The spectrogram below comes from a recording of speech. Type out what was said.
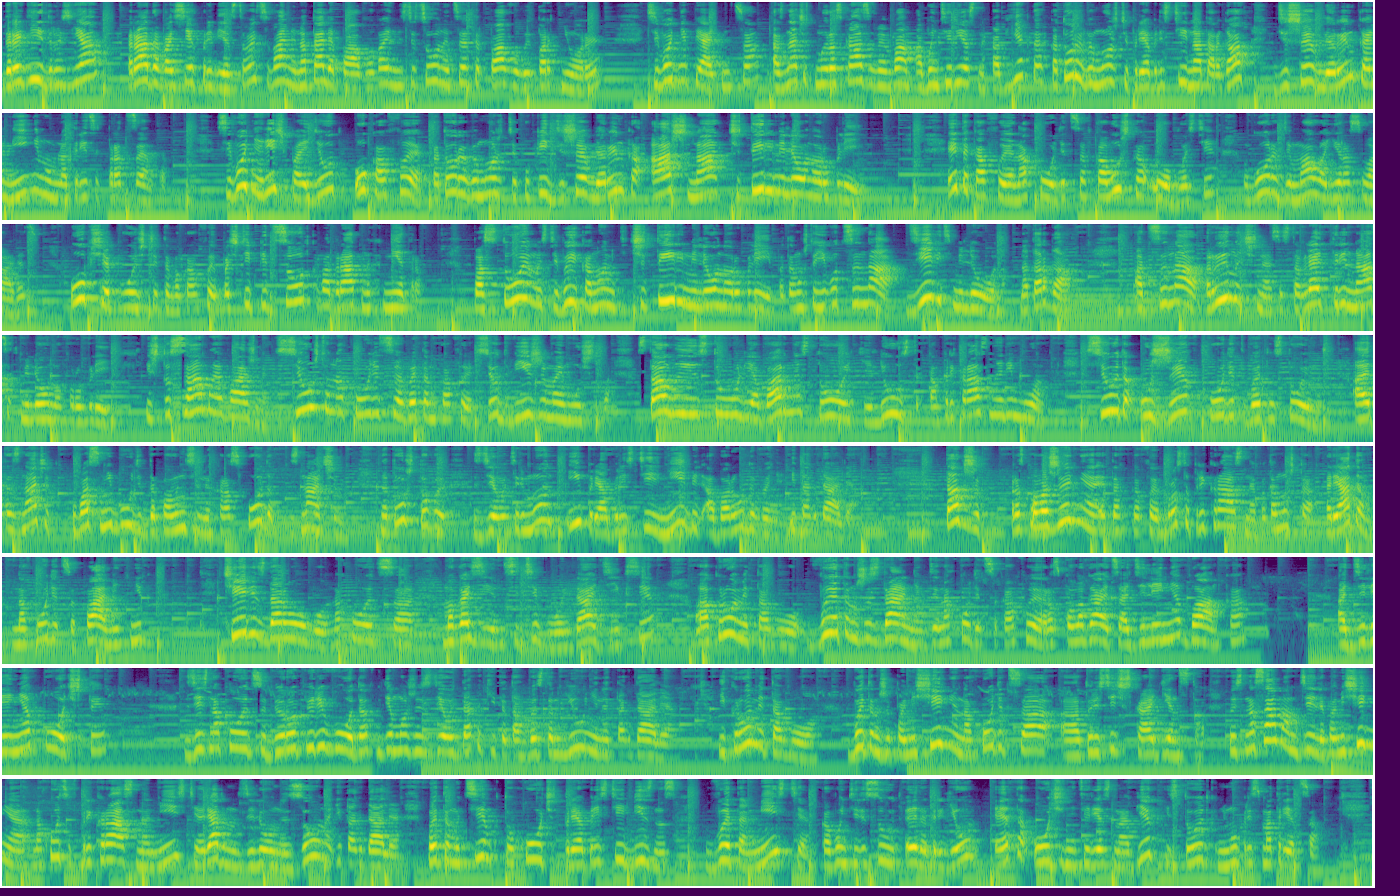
Дорогие друзья, рада вас всех приветствовать. С вами Наталья Павлова, инвестиционный центр Павловы и партнеры. Сегодня пятница, а значит мы рассказываем вам об интересных объектах, которые вы можете приобрести на торгах дешевле рынка минимум на 30%. Сегодня речь пойдет о кафе, которое вы можете купить дешевле рынка аж на 4 миллиона рублей. Это кафе находится в Калужской области, в городе Малоярославец. Общая площадь этого кафе почти 500 квадратных метров. По стоимости вы экономите 4 миллиона рублей, потому что его цена 9 миллионов на торгах, а цена рыночная составляет 13 миллионов рублей. И что самое важное, все, что находится в этом кафе, все движимое имущество, столы, стулья, барные стойки, люстры, там прекрасный ремонт, все это уже входит в эту стоимость. А это значит, у вас не будет дополнительных расходов значимых на то, чтобы сделать ремонт и приобрести мебель, оборудование и так далее. Также расположение этого кафе просто прекрасное, потому что рядом находится памятник Через дорогу находится магазин сетевой, да, Дикси. А, кроме того, в этом же здании, где находится кафе, располагается отделение банка, отделение почты. Здесь находится бюро переводов, где можно сделать да, какие-то там Western Union и так далее. И кроме того, в этом же помещении находится а, туристическое агентство. То есть на самом деле помещение находится в прекрасном месте, рядом с зеленой зоной и так далее. Поэтому тем, кто хочет приобрести бизнес в этом месте, кого интересует этот регион, это очень интересный объект и стоит к нему присмотреться.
